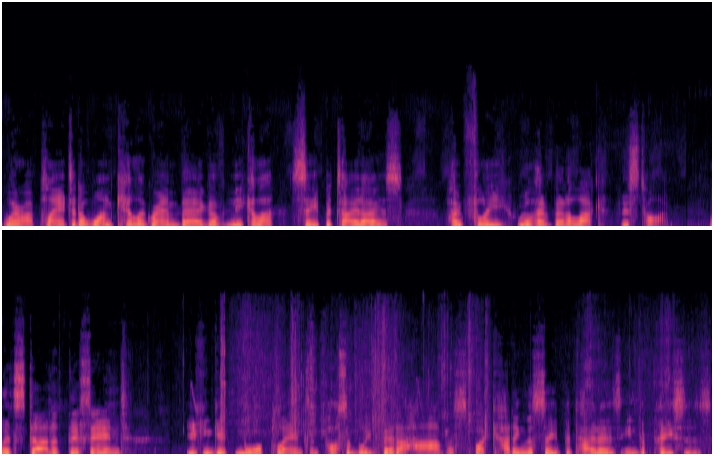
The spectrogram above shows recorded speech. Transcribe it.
where I planted a one kilogram bag of Nicola seed potatoes. Hopefully we'll have better luck this time. Let's start at this end. You can get more plants and possibly better harvests by cutting the seed potatoes into pieces,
